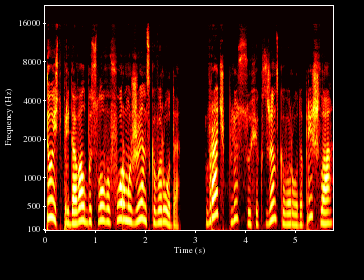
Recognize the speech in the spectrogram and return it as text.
то есть придавал бы слову форму женского рода. Врач плюс суффикс женского рода пришла.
